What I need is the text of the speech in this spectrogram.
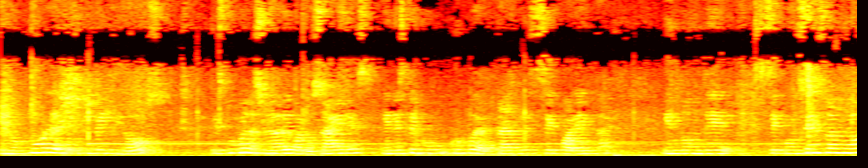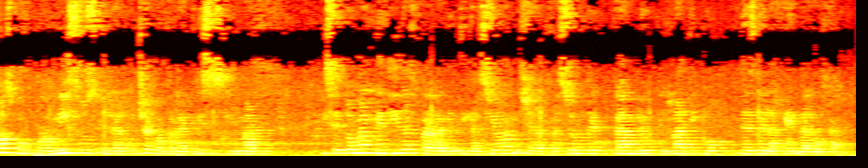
en octubre de 2022 estuvo en la ciudad de Buenos Aires en este grupo de alcaldes C40, en donde se consensuan nuevos compromisos en la lucha contra la crisis climática y se toman medidas para la mitigación y adaptación del cambio climático desde la agenda local.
